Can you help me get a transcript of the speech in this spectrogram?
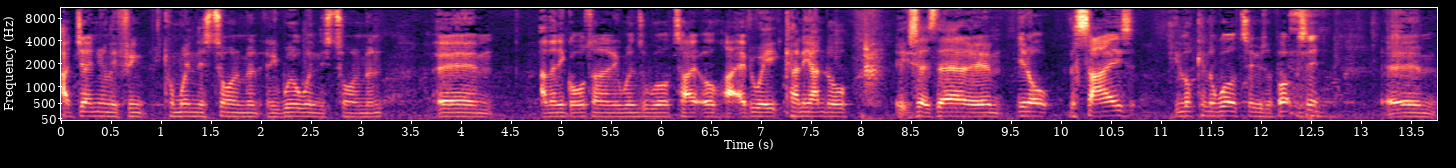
I genuinely think he can win this tournament, and he will win this tournament. Um, and then he goes on and he wins a world title at heavyweight. Can he handle? It says there, um, you know, the size. You look in the World Series of boxing. Um,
